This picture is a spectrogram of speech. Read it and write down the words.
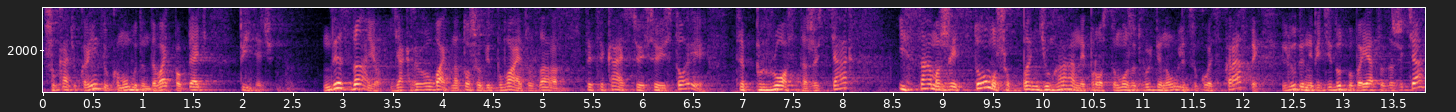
шукати українців, кому будемо давати по 5 тисяч. Не знаю, як реагувати на те, що відбувається зараз з ТЦК з історії. Це просто жестяк. І саме жесть в тому, що бандюгани просто можуть вийти на вулицю когось вкрасти, люди не підійдуть, бо бояться за життя,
